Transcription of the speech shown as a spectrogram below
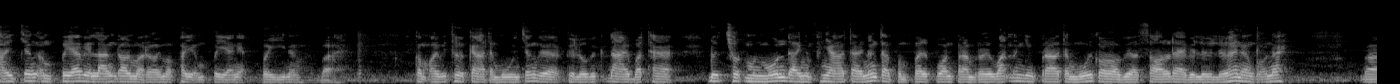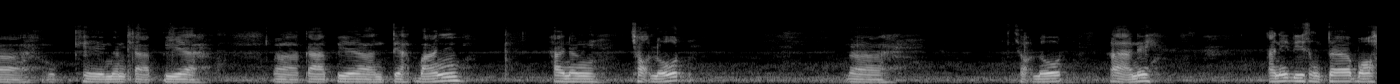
ហើយអញ្ចឹងអំពែវាឡើងដល់120អំពែនេះពីរហ្នឹងបាទកុំឲ្យវាធ្វើការតែមួយអញ្ចឹងវាគីឡូវាក្តៅបើថាដូចឈុតមុនមុនដែលខ្ញុំផ្ញើទៅហ្នឹងតែ7500វ៉ាត់ហ្នឹងយើងប្រើតែមួយក៏វាអត់សល់ដែរវាលឺលឺហ្នឹងបងណាបាទអូខេមានការពារបាទការពារអន្ទះបាញ់ហើយនឹងឆក់លោតបាទឆក់លោតហើយអានេះ អានេះ discounter របស់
